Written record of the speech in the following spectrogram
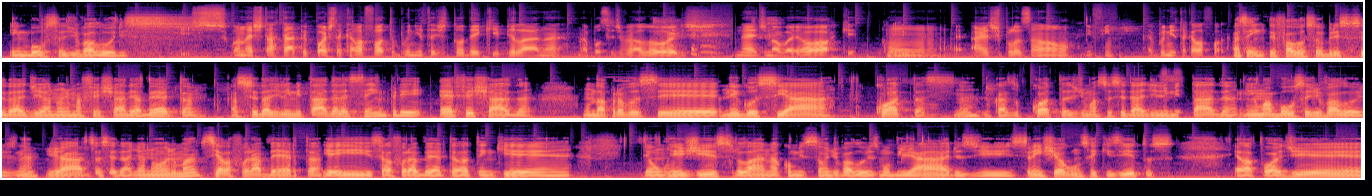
em bolsa de valores. Isso. Quando a startup posta aquela foto bonita de toda a equipe lá na, na Bolsa de Valores, né, de Nova York, com a explosão, enfim. É bonita aquela foto. Assim, você falou sobre sociedade anônima fechada e aberta. A sociedade limitada, ela é sempre é fechada. Não dá para você negociar cotas, né? No caso, cotas de uma sociedade limitada em uma bolsa de valores, né? Já a Uhum. sociedade anônima, se ela for aberta, e aí se ela for aberta, ela tem que ter um registro lá na comissão de valores mobiliários e preencher alguns requisitos, ela pode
